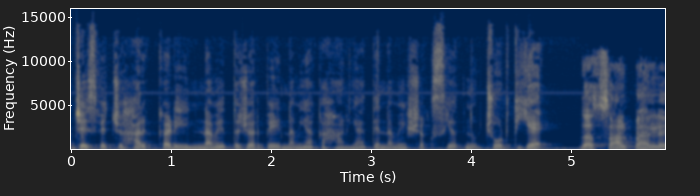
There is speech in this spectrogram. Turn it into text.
ਜਿਸ ਵਿੱਚ ਹਰ ਕੜੀ ਨਵੇਂ ਤਜਰਬੇ, ਨਵੀਆਂ ਕਹਾਣੀਆਂ ਤੇ ਨਵੀਂ ਸ਼ਖਸੀਅਤ ਨੂੰ ਜੋੜਦੀ ਹੈ। दस साल पहले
